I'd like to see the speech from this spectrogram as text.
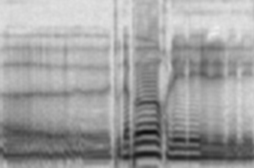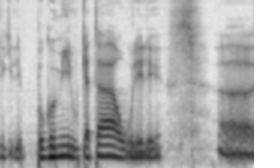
Euh, tout d'abord, les, les, Bogomiles ou Qatar ou les, euh,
